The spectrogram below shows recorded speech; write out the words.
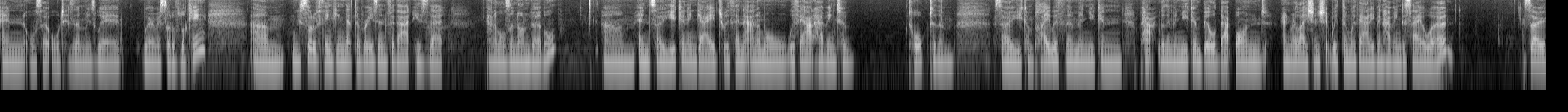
and also autism is where where we're sort of looking. Um, we're sort of thinking that the reason for that is that animals are nonverbal, um, and so you can engage with an animal without having to talk to them. So you can play with them and you can parrot with them and you can build that bond and relationship with them without even having to say a word. So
